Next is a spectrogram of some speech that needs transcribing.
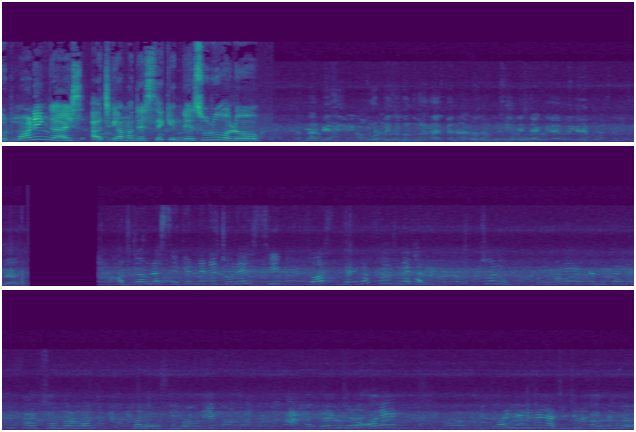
গুড মর্নিং গাইস আজকে আমাদের সেকেন্ড ডে শুরু হলো। আজকে আমরা সেকেন্ড ডেতে চলে এসেছি। ফার্স্ট জায়গা খালি। চলুন, এখানে একটা লেখাই আছে সেফ সুন্দরবন। মানে সুন্দরবনকে ভিতরে অনেক ওয়াইল্ড অ্যানিমেল আছে। চলুন, আমাদের ঘুরে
